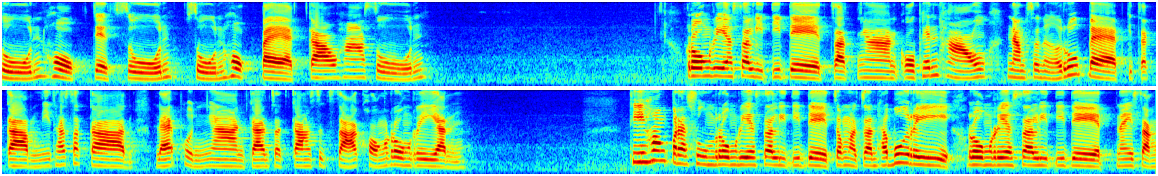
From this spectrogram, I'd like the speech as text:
0670068950 โรงเรียนสลิดติเดตจัดงาน Open House นำเสนอรูปแบบกิจกรรม นิทรรศการ และผลงานการจัดการศึกษาของโรงเรียน ที่ห้องประชุมโรงเรียนสลิดดิเดตจังหวัดจันทบุรี โรงเรียนสลิดดิเดตในสัง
